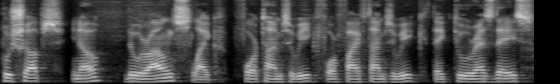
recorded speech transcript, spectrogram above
push ups, you know, do rounds like four times a week, four or five times a week, take two rest days.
